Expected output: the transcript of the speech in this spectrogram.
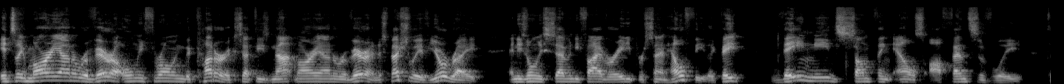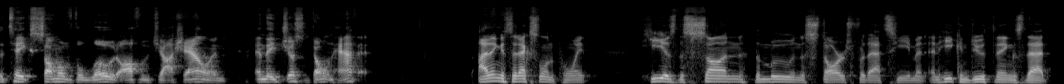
It's like Mariano Rivera only throwing the cutter, except he's not Mariano Rivera. And especially if you're right and he's only 75 or 80% healthy, like they they need something else offensively to take some of the load off of Josh Allen, and they just don't have it. I think it's an excellent point he is the sun, the moon, the stars for that team, and, and he can do things that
